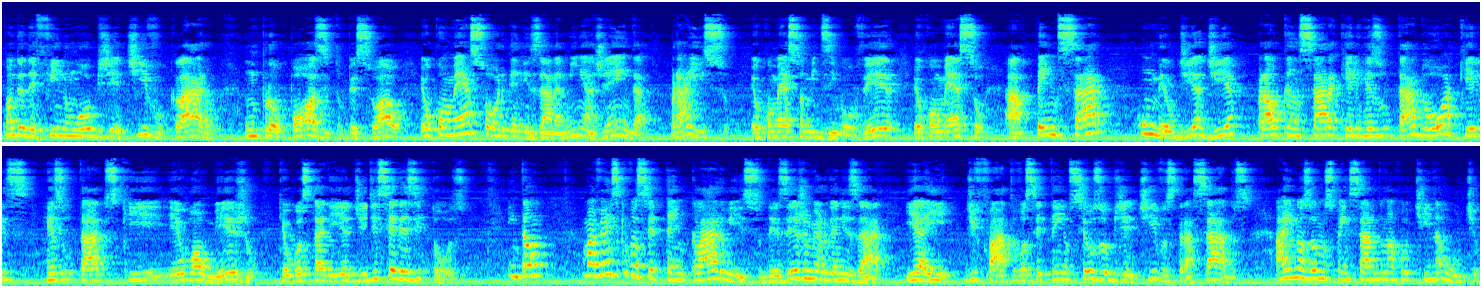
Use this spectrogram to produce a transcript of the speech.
quando eu defino um objetivo claro, um propósito pessoal, eu começo a organizar a minha agenda para isso. Eu começo a me desenvolver, eu começo a pensar o meu dia a dia para alcançar aquele resultado ou aqueles resultados que eu almejo, que eu gostaria de, de ser exitoso. Então, uma vez que você tem claro isso, deseja me organizar e aí, de fato, você tem os seus objetivos traçados, Aí nós vamos pensar numa rotina útil.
